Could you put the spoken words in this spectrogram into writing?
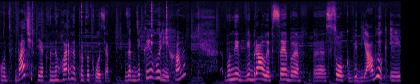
от бачите, як воно гарно пропеклося. Завдяки горіхам вони вібрали в себе е, сок від яблук, і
